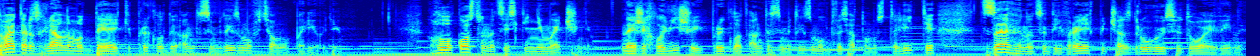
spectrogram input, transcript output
Давайте розглянемо деякі приклади антисемітизму в цьому періоді. Голокост у нацистській Німеччині. Найжахливіший приклад антисемітизму в 20 столітті це геноцид євреїв під час Другої світової війни.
